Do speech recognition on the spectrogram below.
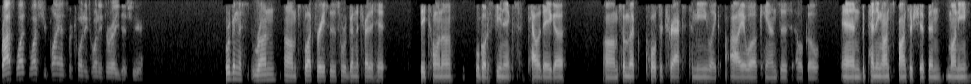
Bryce, what what's your plans for 2023 this year? We're gonna run um select races. We're gonna try to hit Daytona. We'll go to Phoenix, Talladega, um, some of the closer tracks to me like Iowa, Kansas, Elko, and depending on sponsorship and money,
